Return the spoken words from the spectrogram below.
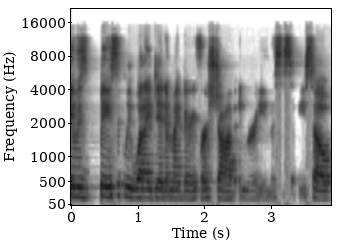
it was basically what I did in my very first job in Meridian, Mississippi. So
